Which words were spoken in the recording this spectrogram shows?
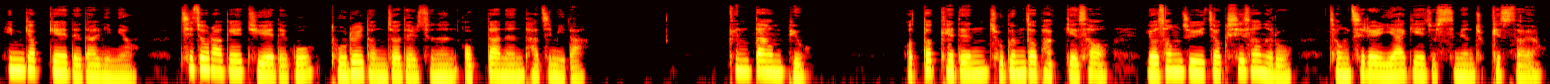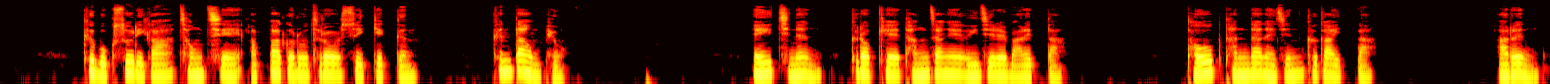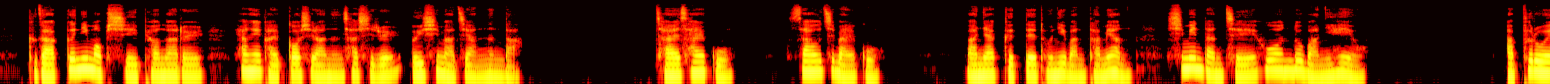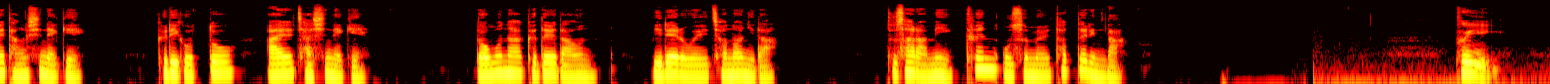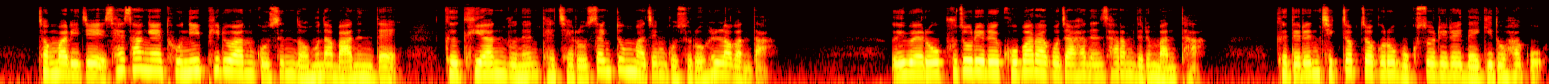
힘겹게 내달리며 치졸하게 뒤에 대고 돌을 던져댈 수는 없다는 다짐이다. 큰 따옴표. 어떻게든 조금 더 밖에서 여성주의적 시선으로 정치를 이야기해줬으면 좋겠어요. 그 목소리가 정치의 압박으로 들어올 수 있게끔. 큰 따옴표. H는 그렇게 당장의 의지를 말했다. 더욱 단단해진 그가 있다. R은 그가 끊임없이 변화를 향해 갈 것이라는 사실을 의심하지 않는다. 잘 살고, 싸우지 말고, 만약 그때 돈이 많다면 시민단체에 후원도 많이 해요. 앞으로의 당신에게, 그리고 또 알 자신에게, 너무나 그들다운 미래로의 전원이다. 두 사람이 큰 웃음을 터뜨린다. V. 정말이지 세상에 돈이 필요한 곳은 너무나 많은데 그 귀한 분은 대체로 생뚱맞은 곳으로 흘러간다. 의외로 부조리를 고발하고자 하는 사람들은 많다. 그들은 직접적으로 목소리를 내기도 하고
